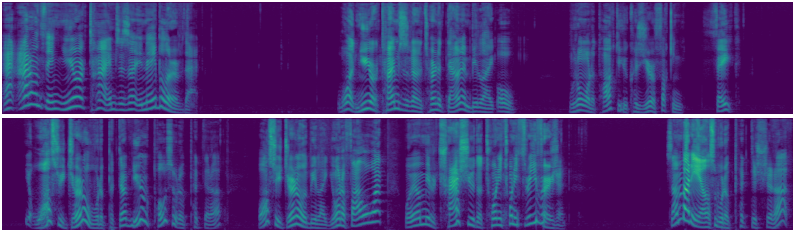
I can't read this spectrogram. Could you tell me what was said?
I, I don't think New York Times is an enabler of that. What, New York Times is going to turn it down and be like, oh, we don't want to talk to you because you're a fucking fake? Yeah, Wall Street Journal would have picked it up. New York Post would have picked it up. Wall Street Journal would be like, you want to follow up? Well, you want me to trash you the 2023 version? Somebody else would have picked this shit up.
